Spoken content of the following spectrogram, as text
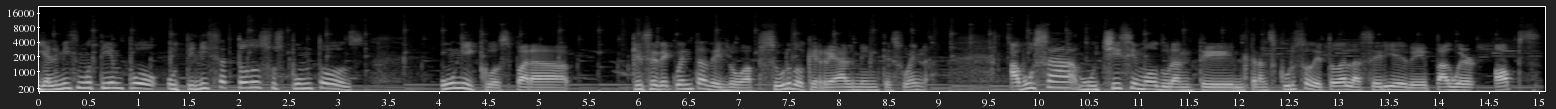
y al mismo tiempo utiliza todos sus puntos únicos para que se dé cuenta de lo absurdo que realmente suena. Abusa muchísimo durante el transcurso de toda la serie de Power Ups,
